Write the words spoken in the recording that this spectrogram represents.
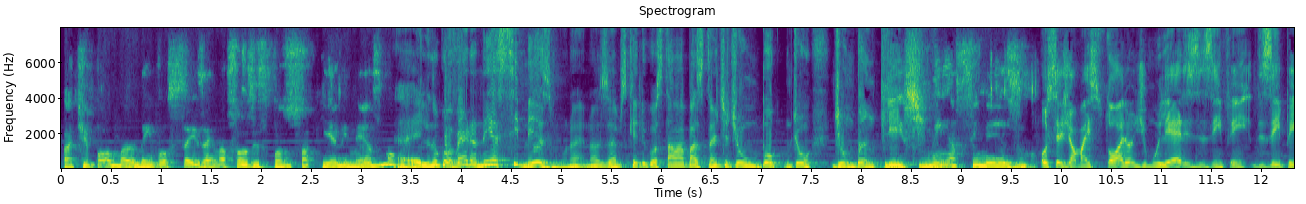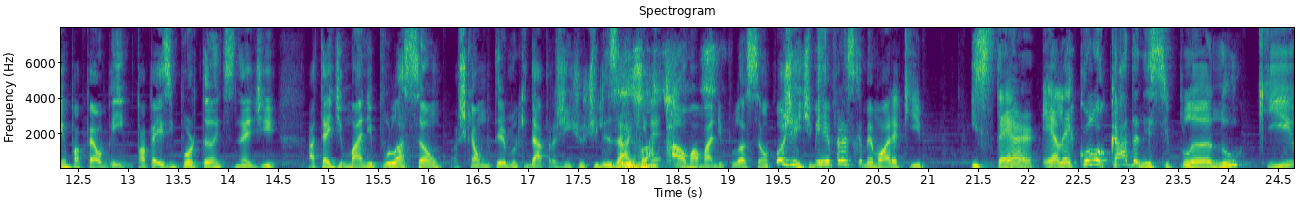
Pra, tipo, ó, mandem vocês aí nas suas esposas, só que ele mesmo. É, ele não governa nem a si mesmo, né? Nós vemos que ele gostava bastante de um, de um, de um banquete. Isso, nem a si mesmo. Ou seja, é uma história onde mulheres desempenham, desempenham papel bem, papéis importantes, né? De, até de manipulação. Acho que é um termo que dá pra gente utilizar Exato. aqui, né? Há uma manipulação. Ô, gente, me refresca a memória aqui. Esther, ela é colocada nesse plano que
